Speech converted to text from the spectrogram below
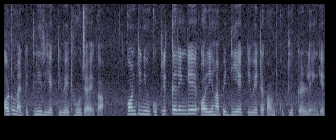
ऑटोमेटिकली रीएक्टिवेट हो जाएगा। कंटिन्यू को क्लिक करेंगे और यहाँ पे डीएक्टिवेट अकाउंट को क्लिक कर लेंगे।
